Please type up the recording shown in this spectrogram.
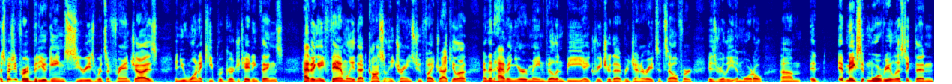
especially for a video game series where it's a franchise and you want to keep regurgitating things. Having a family that constantly trains to fight Dracula, and then having your main villain be a creature that regenerates itself or is really immortal, um, it it makes it more realistic than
